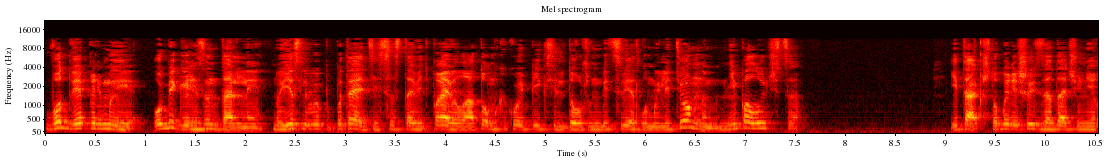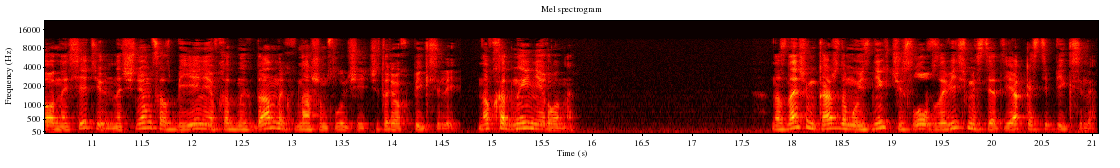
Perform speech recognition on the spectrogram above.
Вот две прямые, обе горизонтальные, но если вы попытаетесь составить правила о том, какой пиксель должен быть светлым или темным, не получится. Итак, чтобы решить задачу нейронной сетью, начнем с разбиения входных данных, в нашем случае 4 пикселей, на входные нейроны. Назначим каждому из них число в зависимости от яркости пикселя.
